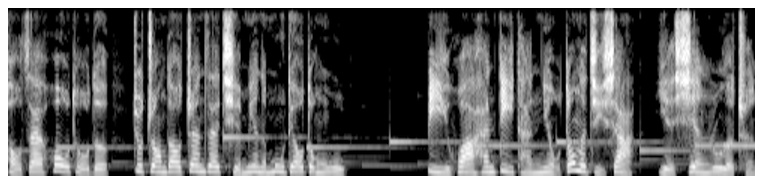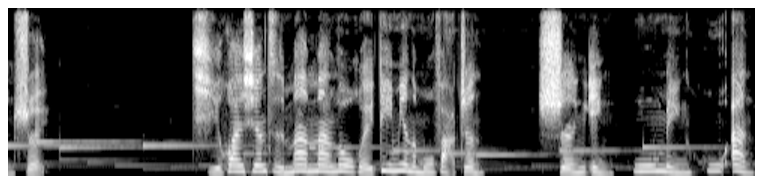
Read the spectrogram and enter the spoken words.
跑在后头的就撞到站在前面的木雕动物。壁画和地毯扭动了几下，也陷入了沉睡。奇幻仙子慢慢落回地面的魔法阵，身影忽明忽暗，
